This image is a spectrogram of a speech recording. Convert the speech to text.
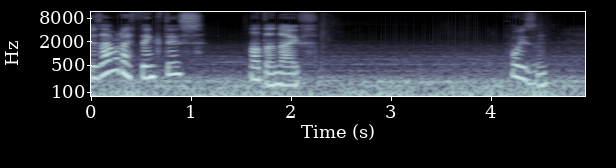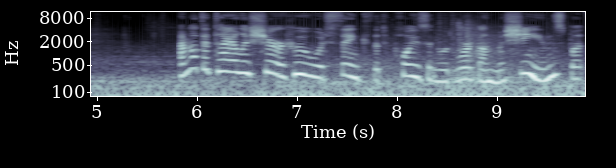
Is that what I think this? Not a knife. Poison. I'm not entirely sure who would think that poison would work on machines, but...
